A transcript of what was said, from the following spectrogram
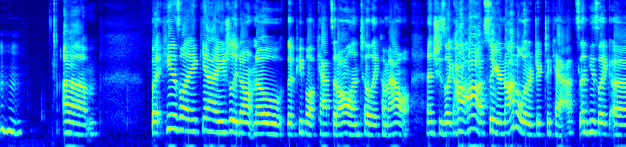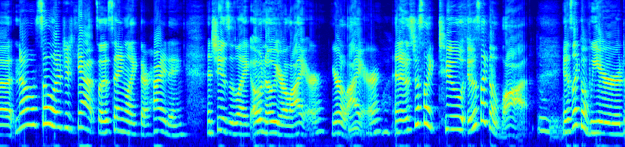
Mm-hmm. Um, but he is like, yeah, I usually don't know that people have cats at all until they come out. And she's like, haha, so you're not allergic to cats? And he's like, uh, no, I'm still allergic to cats. I was saying like they're hiding. And she was like, oh no, you're a liar. You're a liar. And it was just like too, it was like a lot. It was like a weird,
